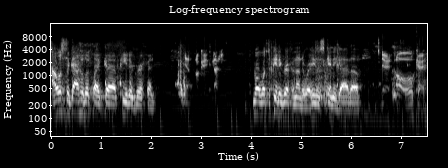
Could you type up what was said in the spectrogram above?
I was the guy who looked like uh, Peter Griffin. Yeah. Okay. Gotcha. Well, with the Peter Griffin underwear, he's a skinny guy though. Yeah. Oh, okay.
